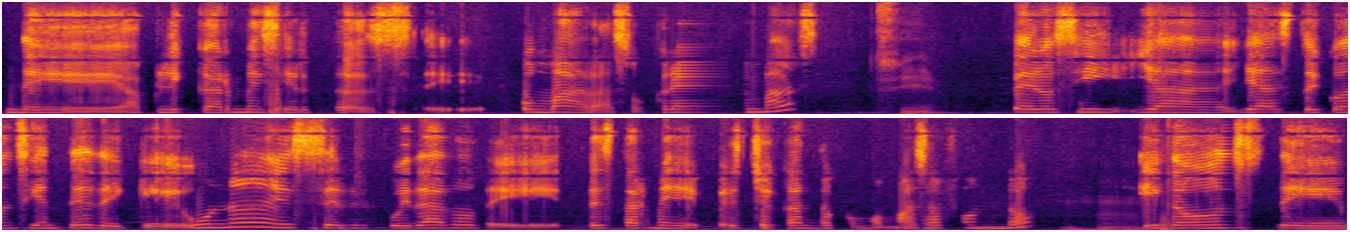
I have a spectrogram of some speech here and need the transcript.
de aplicarme ciertas eh, pomadas o cremas. Sí. Pero sí, ya, ya estoy consciente de que una es el cuidado de, estarme pues, checando como más a fondo y dos, de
